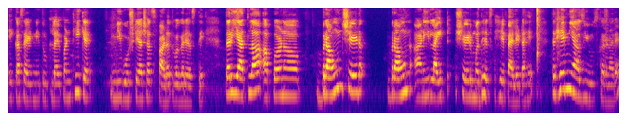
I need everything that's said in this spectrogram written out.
एका साईडनी तुटलं आहे पण ठीक आहे मी गोष्टी अशाच पाडत वगैरे असते. तर यातला आपण ब्राऊन शेड ब्राऊन आणि लाइट शेडमध्येच हे पॅलेट आहे. तर हे मी आज यूज करणार आहे.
